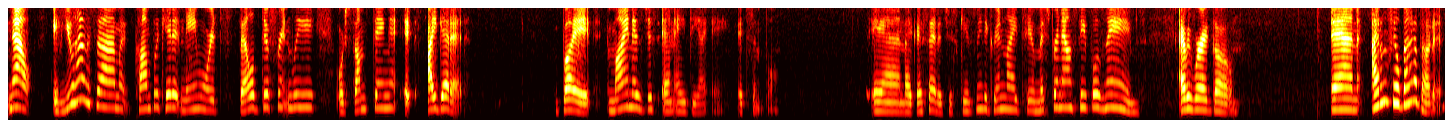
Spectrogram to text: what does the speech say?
Now, if you have some complicated name or it's spelled differently or something, it, I get it. But mine is just N A D I A. It's simple. And like I said, it just gives me the green light to mispronounce people's names everywhere I go. And I don't feel bad about it.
